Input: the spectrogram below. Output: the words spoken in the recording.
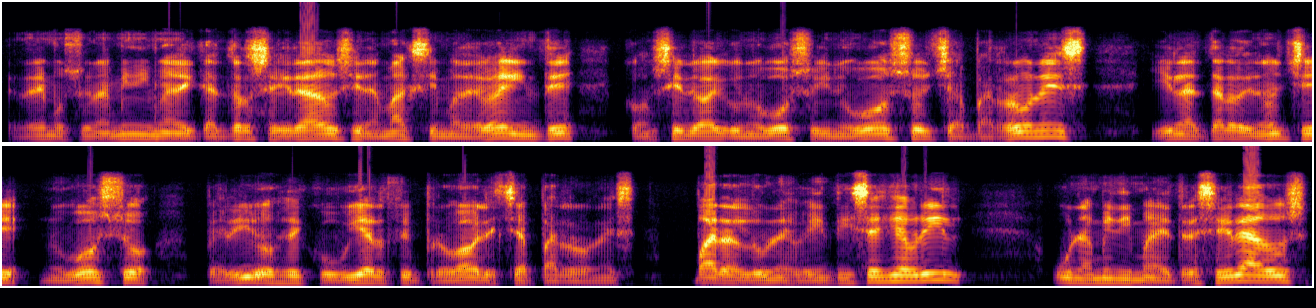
tendremos una mínima de 14 grados y una máxima de 20, con cielo algo nuboso y nuboso, chaparrones, y en la tarde-noche nuboso, periodos de cubierto y probables chaparrones. Para el lunes 26 de abril, una mínima de 13 grados,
